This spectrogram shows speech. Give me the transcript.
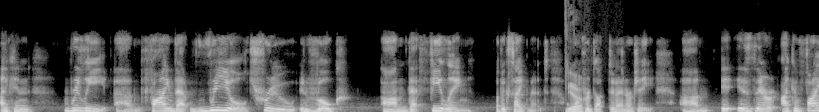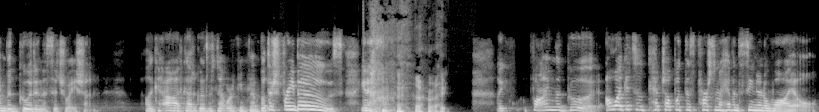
I can really um, find that real, true, invoke um, that feeling of excitement Yeah. or productive energy? Um, is there, I can find the good in the situation. Like, oh, I've got to go to this networking event, but there's free booze. You know, right. like find the good. Oh, I get to catch up with this person I haven't seen in a while.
